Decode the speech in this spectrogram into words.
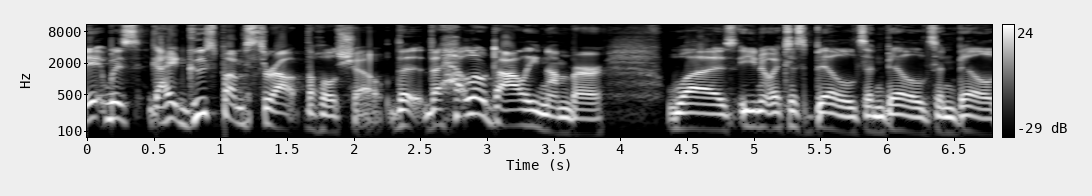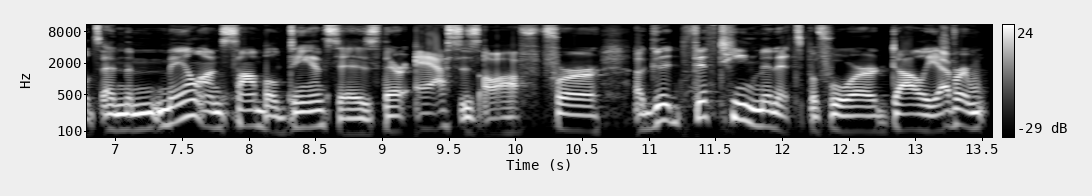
it was I had goosebumps throughout the whole show. The the Hello Dolly number was, you know, it just builds and builds and builds. And the male ensemble dances their asses off for a good 15 minutes before Dolly ever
